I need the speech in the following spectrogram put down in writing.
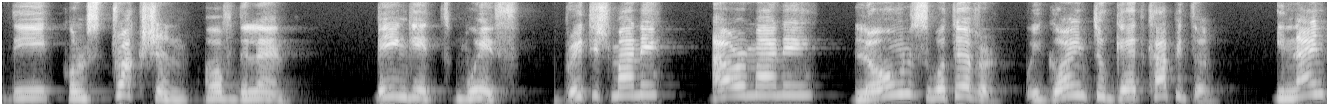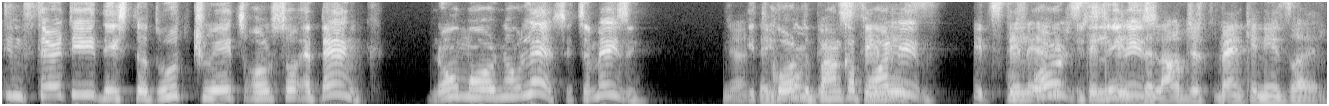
the construction of the land, being it with British money our money, loans, whatever. We're going to get capital. In 1930, the Histadrut creates also a bank. No more, no less. It's amazing. Yeah, it's called the Bank of Hapoalim. It still, course, it still, it still is, is, the largest bank in Israel.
